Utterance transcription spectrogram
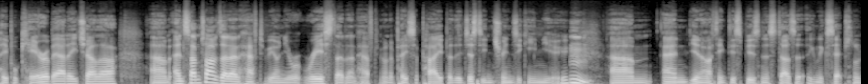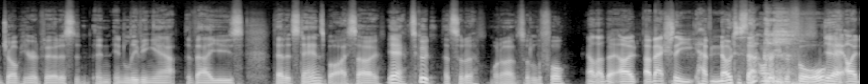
People care about each other, um, and sometimes they don't have to be on your wrist. They don't have to be on a piece of paper. They're just intrinsic in you. Hmm. Um, and you know, I think this business does an exceptional job here at Virtus in, in, in living out the values that it stands by. So yeah, it's good. That's sort of what I sort of look for. I love that. I, I've actually have noticed that on you before. Yeah. I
